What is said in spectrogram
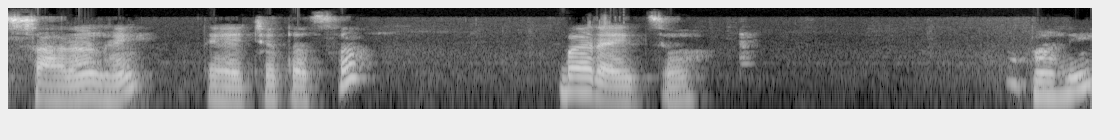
सारण आहे ते ह्याच्यात असं भरायचं. आणि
